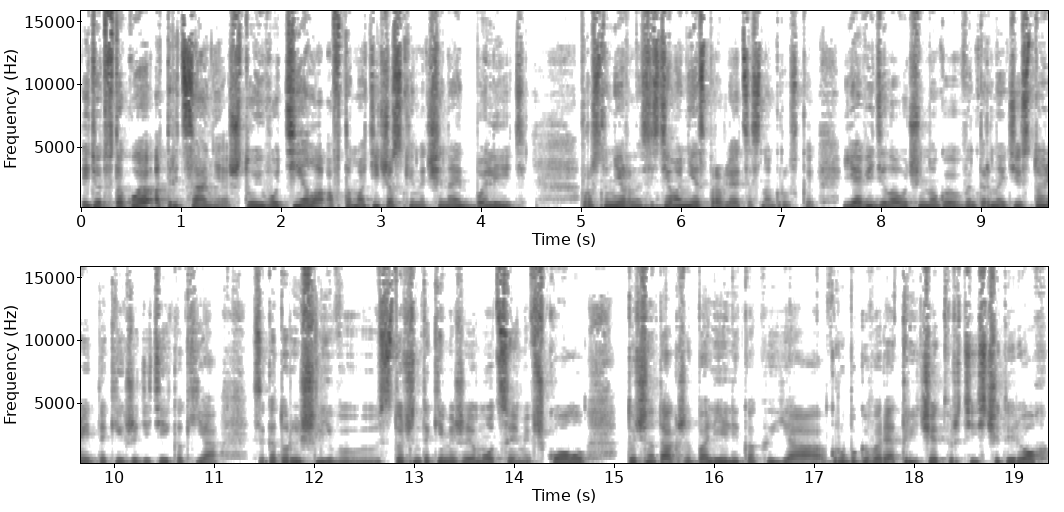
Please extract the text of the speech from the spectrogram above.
идет в такое отрицание, что его тело автоматически начинает болеть. Просто нервная система не справляется с нагрузкой. Я видела очень много в интернете историй таких же детей, как я, которые шли с точно такими же эмоциями в школу, точно так же болели, как и я, грубо говоря, три четверти из четырех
